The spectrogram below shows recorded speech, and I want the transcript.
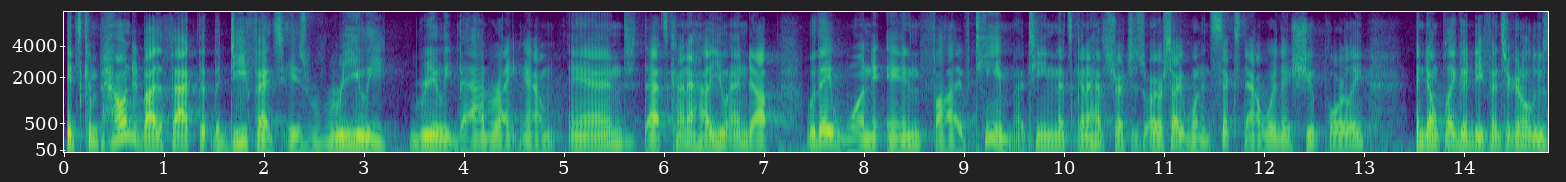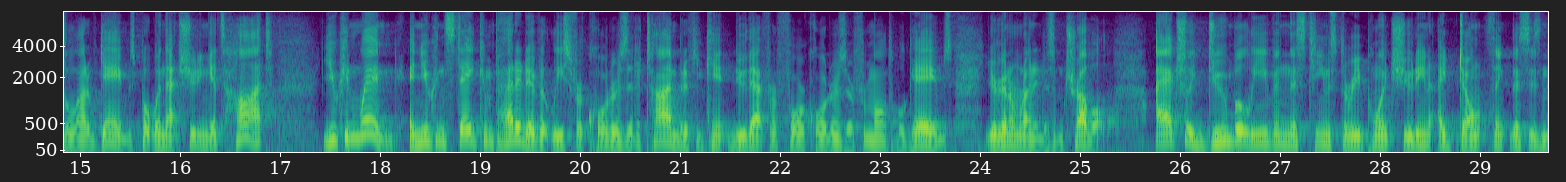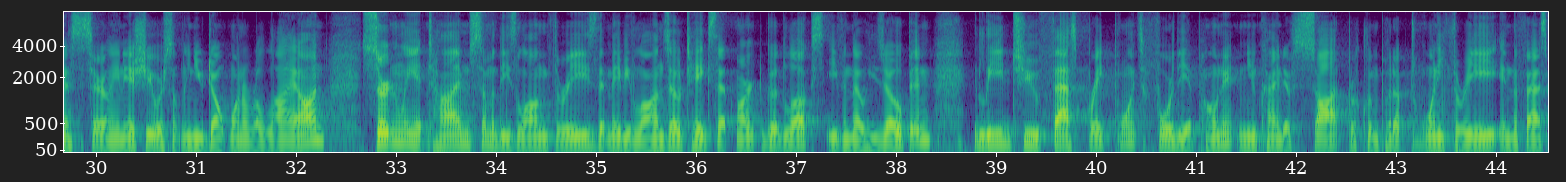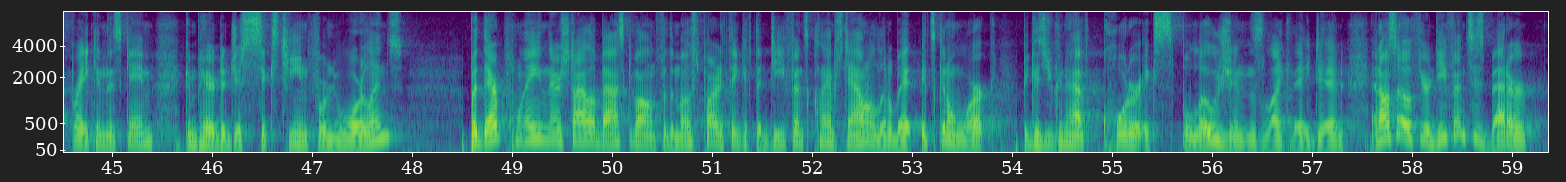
It's compounded by the fact that the defense is really, really bad right now. And that's kind of how you end up with a one in five team, a team that's going to have stretches, or sorry, one in six now, where they shoot poorly and don't play good defense. You're going to lose a lot of games. But when that shooting gets hot, you can win and you can stay competitive at least for quarters at a time. But if you can't do that for four quarters or for multiple games, you're going to run into some trouble. I actually do believe in this team's three point shooting. I don't think this is necessarily an issue or something you don't want to rely on. Certainly, at times, some of these long threes that maybe Lonzo takes that aren't good looks, even though he's open, lead to fast break points for the opponent. And you kind of saw it. Brooklyn put up 23 in the fast break in this game compared to just 16 for New Orleans. But they're playing their style of basketball. And for the most part, I think if the defense clamps down a little bit, it's going to work because you can have quarter explosions like they did. And also, if your defense is better,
